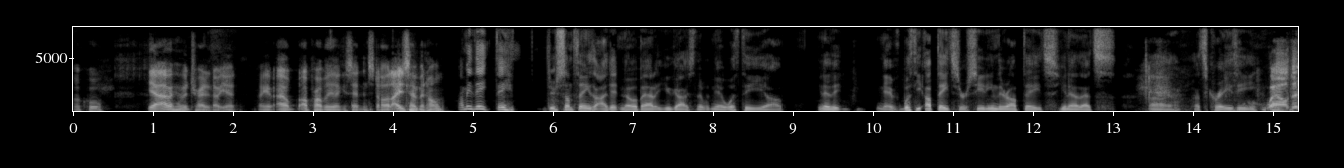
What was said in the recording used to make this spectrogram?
Oh, cool. Yeah, I haven't tried it out yet. I, I'll I'll probably, like I said, install it. I just haven't been home. I mean, they, they, there's some things I didn't know about it. You guys know, you know, with the, uh, you know, the, you know, with the updates, they're seeding their updates. You know, that's, uh, that's crazy. Well, the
